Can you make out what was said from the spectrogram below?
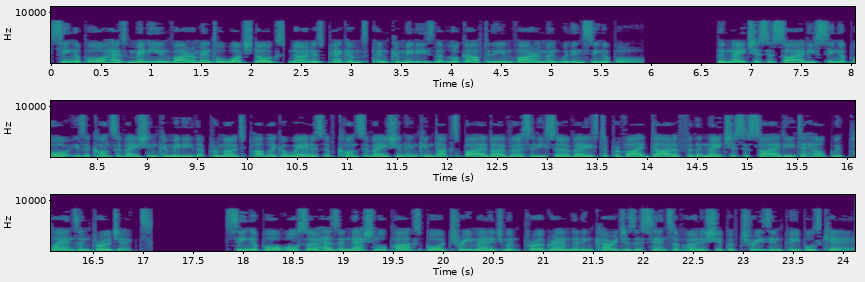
Singapore has many environmental watchdogs known as PECOMs and committees that look after the environment within Singapore. The Nature Society Singapore is a conservation committee that promotes public awareness of conservation and conducts biodiversity surveys to provide data for the Nature Society to help with plans and projects. Singapore also has a National Parks Board tree management program that encourages a sense of ownership of trees in people's care.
